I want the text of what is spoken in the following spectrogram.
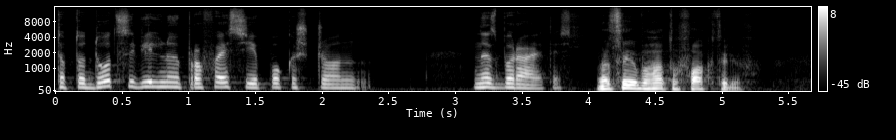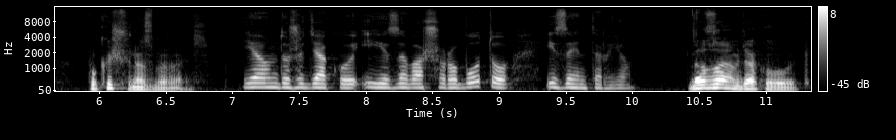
Тобто до цивільної професії поки що не збираєтесь? На це є багато факторів. Поки що не збираюся. Я вам дуже дякую і за вашу роботу, і за інтерв'ю. Навзаєм дякую велике.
